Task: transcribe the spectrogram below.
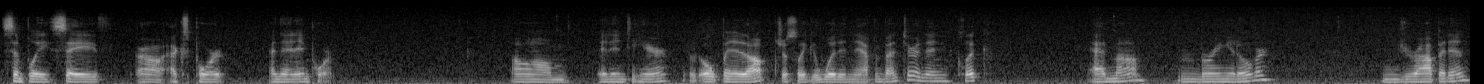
simply save, uh, export, and then import. Um, it into here. It would open it up just like it would in the App Inventor, and then click AdMob, and bring it over and drop it in.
